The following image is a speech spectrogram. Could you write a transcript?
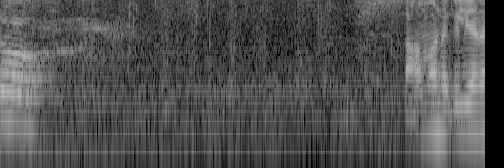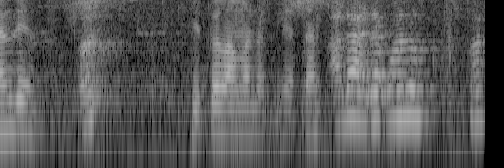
masuk. lama nih kelihatan din Hah? situ lama nih kelihatan Ada, ada mana? Hah?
